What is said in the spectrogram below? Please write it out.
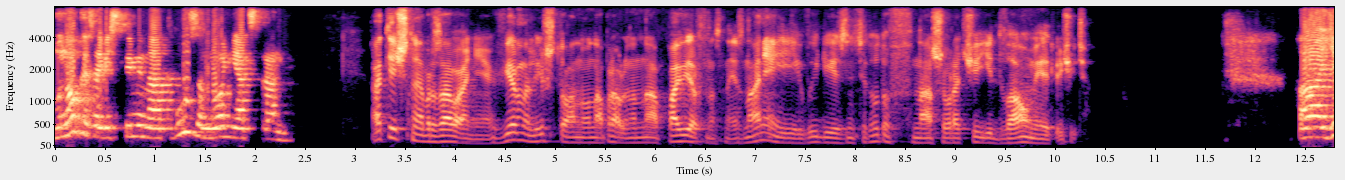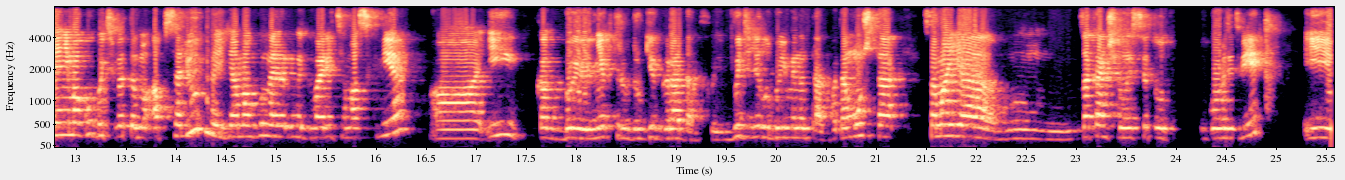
Многое зависит именно от вуза, но не от страны. Отечественное образование. Верно ли, что оно направлено на поверхностные знания, и, выйдя из институтов, наши врачи едва умеют лечить? А, я не могу быть в этом абсолютно. Я могу, наверное, говорить о Москве а, и как бы некоторых других городах. Выделила бы именно так, потому что сама я заканчивала институт в городе Тверь, и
